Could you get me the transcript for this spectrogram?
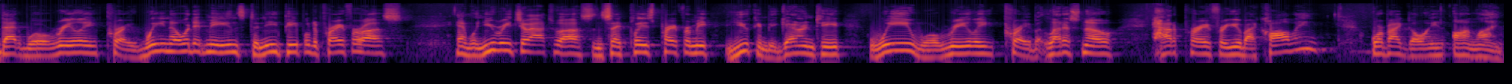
that will really pray. We know what it means to need people to pray for us. And when you reach out to us and say, please pray for me, you can be guaranteed we will really pray. But let us know how to pray for you by calling or by going online.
